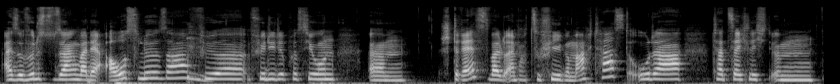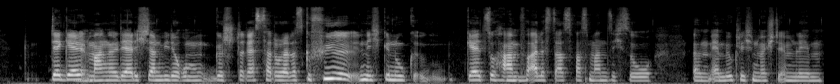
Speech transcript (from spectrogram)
Also würdest du sagen, war der Auslöser für, für die Depression ähm, Stress, weil du einfach zu viel gemacht hast oder tatsächlich ähm, der Geldmangel, der dich dann wiederum gestresst hat oder das Gefühl, nicht genug äh, Geld zu haben mhm. für alles das, was man sich so ähm, ermöglichen möchte im Leben?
